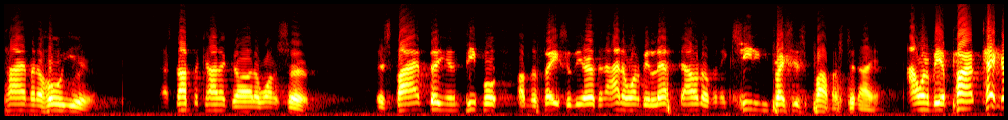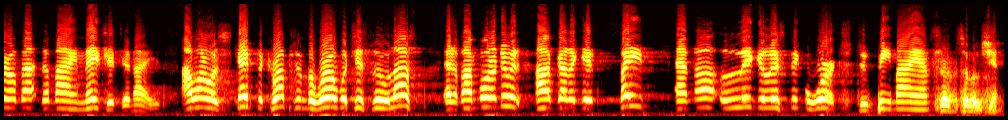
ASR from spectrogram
time in a whole year. That's not the kind of God I want to serve. There's five billion people on the face of the earth, and I don't want to be left out of an exceeding precious promise tonight. I want to be a partaker of that divine nature tonight. I want to escape the corruption of the world, which is through lust. And if I'm going to do it, I've got to get faith and not legalistic works to be my answer and solution.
